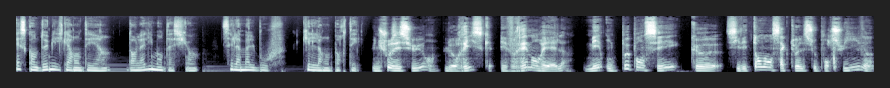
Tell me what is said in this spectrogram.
Est-ce qu'en 2041, dans l'alimentation, c'est la malbouffe qui l'a emporté Une chose est sûre, le risque est vraiment réel, mais on peut penser que si les tendances actuelles se poursuivent,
